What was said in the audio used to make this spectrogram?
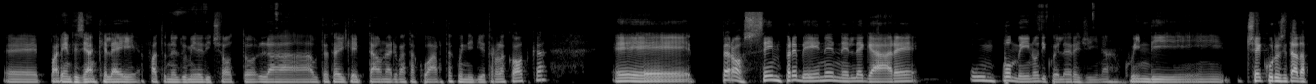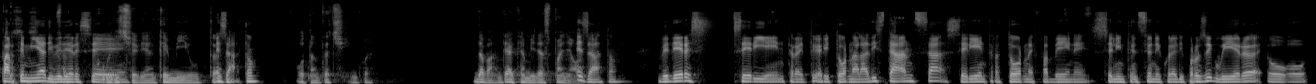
Eh, parentesi, anche lei ha fatto nel 2018 l'Autorità di Cape Town, è arrivata quarta, quindi dietro la Kotka, eh, però sempre bene nelle gare un po' meno di quella regina. Quindi c'è curiosità da parte sì, mia sì, di vedere se... Come dicevi, anche Mute. Esatto. 85. Davanti a Camilla Spagnola. Esatto. Vedere se rientra e ritorna alla distanza, se rientra, torna e fa bene, se l'intenzione è quella di proseguire o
